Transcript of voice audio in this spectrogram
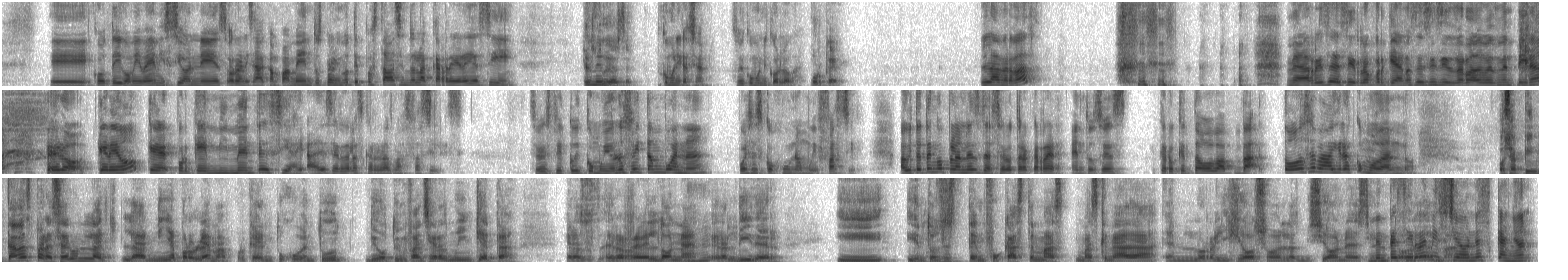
Eh, como te digo, me iba de misiones, organizaba campamentos, pero al mismo tiempo estaba haciendo la carrera y así. ¿Qué Y me- estudiaste? Comunicación, soy comunicóloga. ¿Por qué? La verdad, me da risa decirlo porque ya no sé si, si es verdad o es mentira, pero creo que porque en mi mente decía, "Ay, ha de ser de las carreras más fáciles. ¿Se me explico? Y como yo no soy tan buena, pues escojo una muy fácil. Ahorita tengo planes de hacer otra carrera, entonces creo que todo, va, va- todo se va a ir acomodando. O sea, pintabas para ser un- la, la niña problema, porque en tu juventud, digo, tu infancia eras muy inquieta, eras, eras rebeldona, eras líder, y, y entonces te enfocaste más, más que nada en lo religioso, en las misiones. Me empecé a ir de misiones cañón,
